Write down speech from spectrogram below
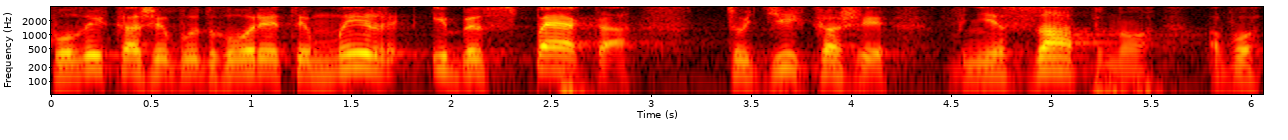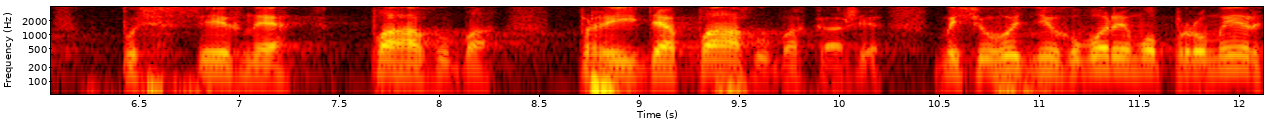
коли, каже, будуть говорити мир і безпека, тоді, каже, внезапно або постигне пагуба, прийде пагуба, каже. Ми сьогодні говоримо про мир,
